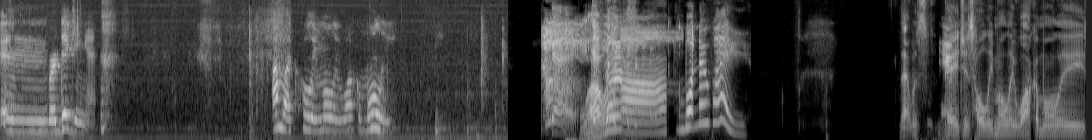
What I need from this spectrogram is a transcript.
And we're digging it. I'm like, holy moly, guacamole. Yay. Wow. Aw. What? No way. That was Page's Holy Moly Guacamole,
